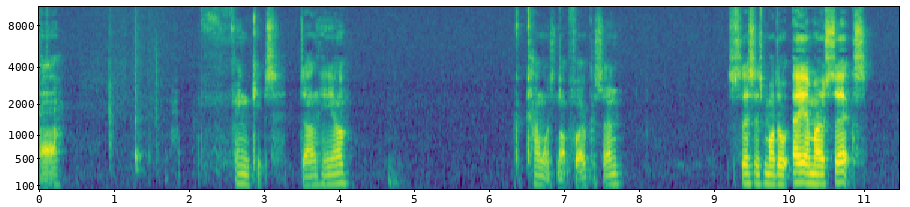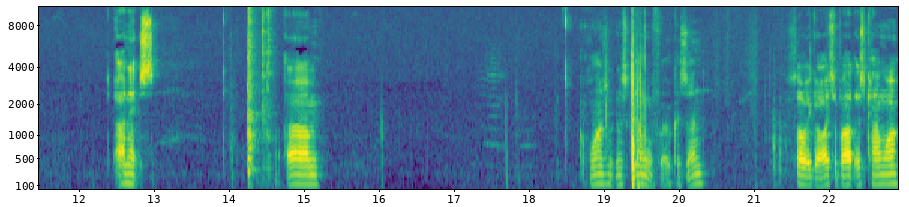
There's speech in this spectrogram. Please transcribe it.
Ah. I think it's down here. The camera's not focusing. So this is model AM06 and it's um why isn't this camera focusing? Sorry guys about this camera.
